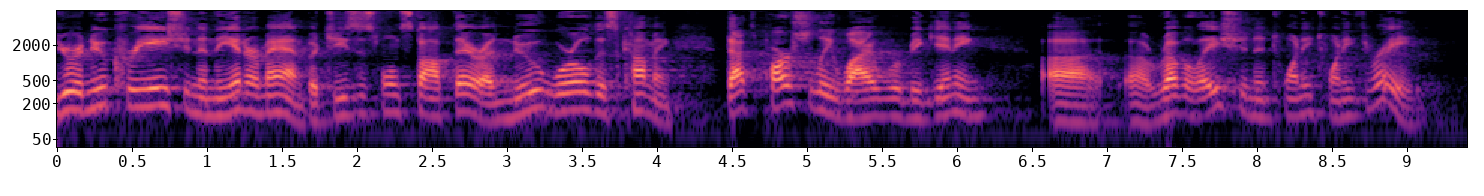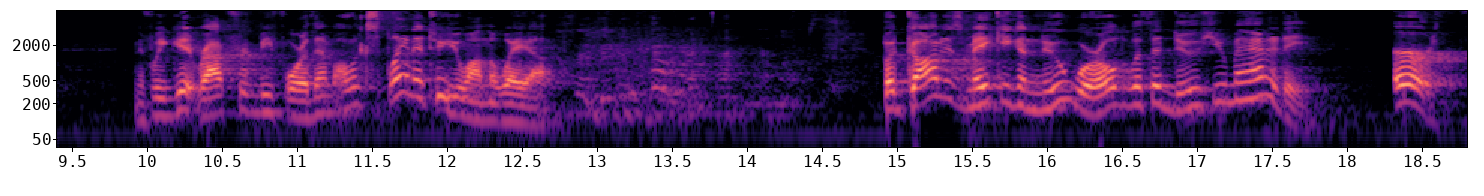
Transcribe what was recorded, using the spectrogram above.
You're a new creation in the inner man, but Jesus won't stop there. A new world is coming. That's partially why we're beginning uh, uh, Revelation in 2023. And if we get raptured before them, I'll explain it to you on the way up. but God is making a new world with a new humanity. Earth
